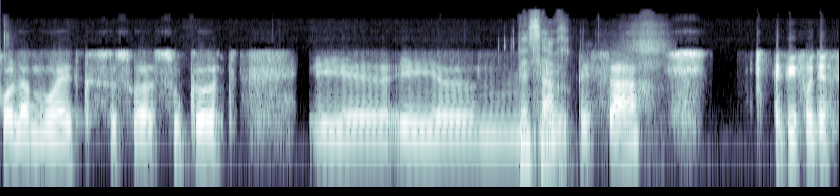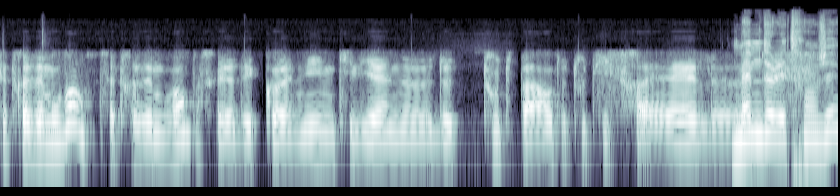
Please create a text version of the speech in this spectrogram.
Chol Moed, que ce soit Sukkot et, et, Pessah. Et puis il faut dire que c'est très émouvant, c'est très émouvant parce qu'il y a des Kohanim qui viennent de toutes parts, de tout Israël. Même de l'étranger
